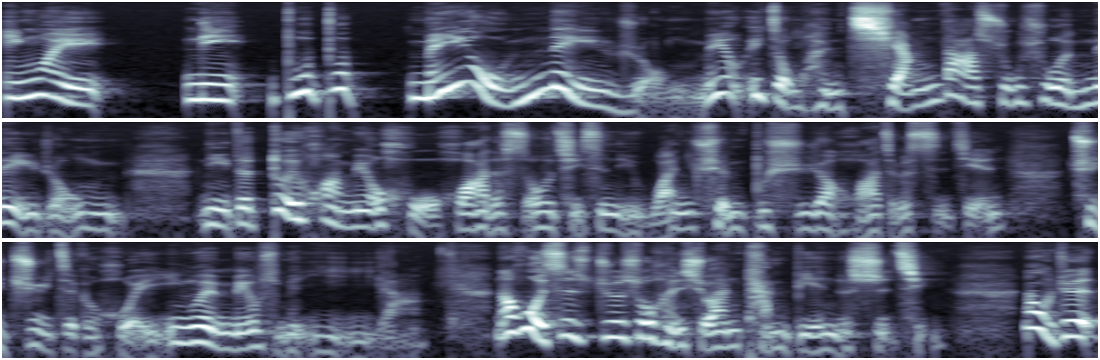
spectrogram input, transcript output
因为你不不没有内容，没有一种很强大输出的内容，你的对话没有火花的时候，其实你完全不需要花这个时间去聚这个会，因为没有什么意义啊。那或者是就是说很喜欢谈别人的事情，那我觉得。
